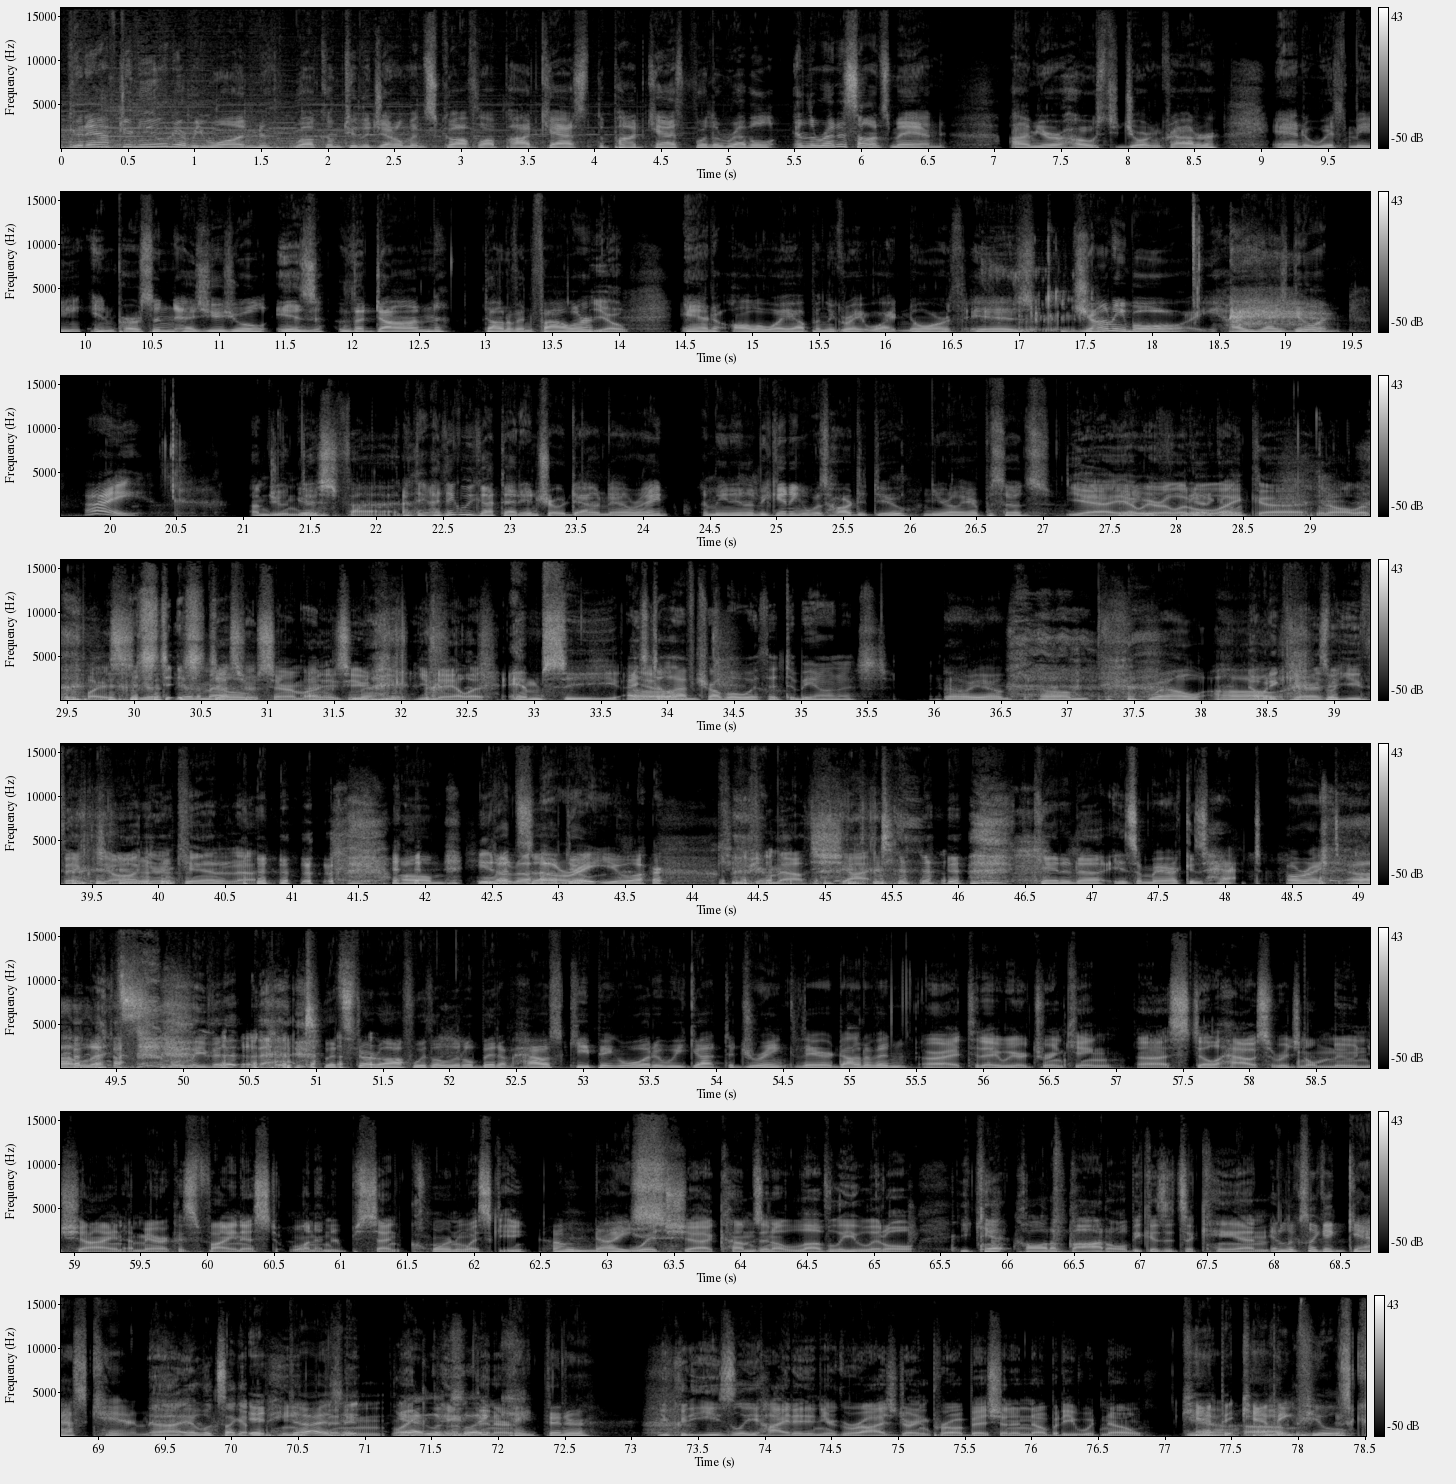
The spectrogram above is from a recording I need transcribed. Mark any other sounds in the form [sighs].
Good afternoon, everyone. Welcome to the Gentleman Scofflaw podcast, the podcast for the rebel and the Renaissance man. I'm your host, Jordan Crowder, and with me in person, as usual, is the Don, Donovan Fowler. Yo. And all the way up in the Great White North is Johnny Boy. How you guys doing? Hi. I'm doing Good. just fine. I think I think we got that intro down now, right? I mean, in the beginning, it was hard to do in the earlier episodes. Yeah, yeah, we were a little like uh, you know all over the place. [laughs] You're, St- you're the master of ceremonies. You, you [laughs] you nail it. MC. I still um, have trouble with it, to be honest. Oh yeah. Um, well, uh, Nobody cares what you think, John. You're in Canada. [laughs] Um, [laughs] You don't let's, know how uh, do- you are. Keep your mouth shut. [laughs] Canada is America's hat. All right, uh, [laughs] let's We'll leave it at that. [laughs] let's start off with a little bit of housekeeping. What do we got to drink there, Donovan? All right, today we are drinking uh, Stillhouse Original Moonshine, America's finest 100% corn whiskey, Oh, nice. which uh, comes in a lovely little. You can't call it a bottle because it's a can. it looks like a gas can. Uh, it looks like a It paint does. It- thinning, yeah, it looks paint like thinner. Paint thinner. You could easily hide it in your garage during Prohibition and nobody would know. Camp- Yeah. camping Um, fuel. This,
